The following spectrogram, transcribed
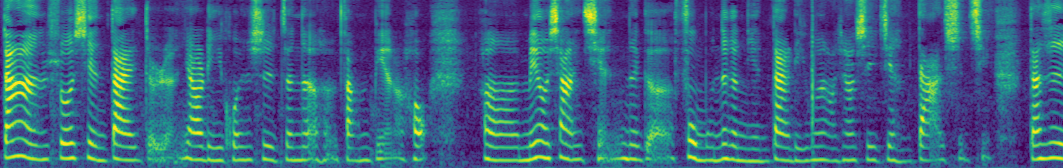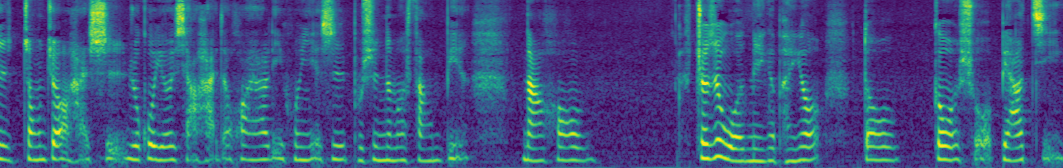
当然说现代的人要离婚是真的很方便，然后，呃，没有像以前那个父母那个年代离婚好像是一件很大的事情，但是终究还是如果有小孩的话要离婚也是不是那么方便，然后。就是我每个朋友都跟我说不要急，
